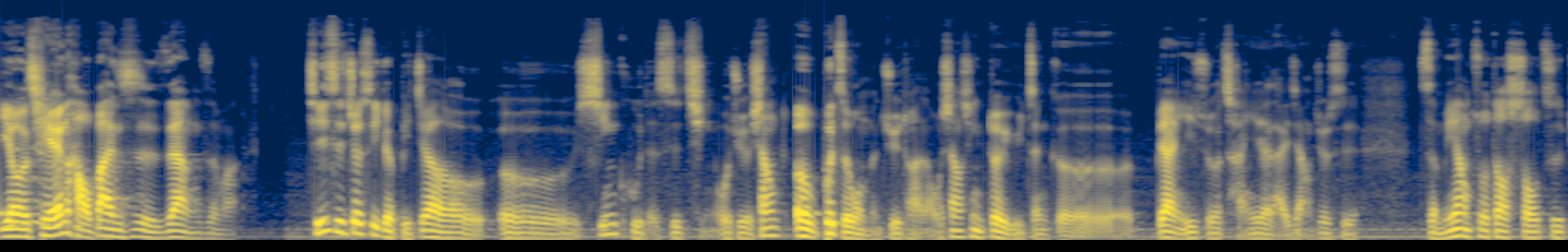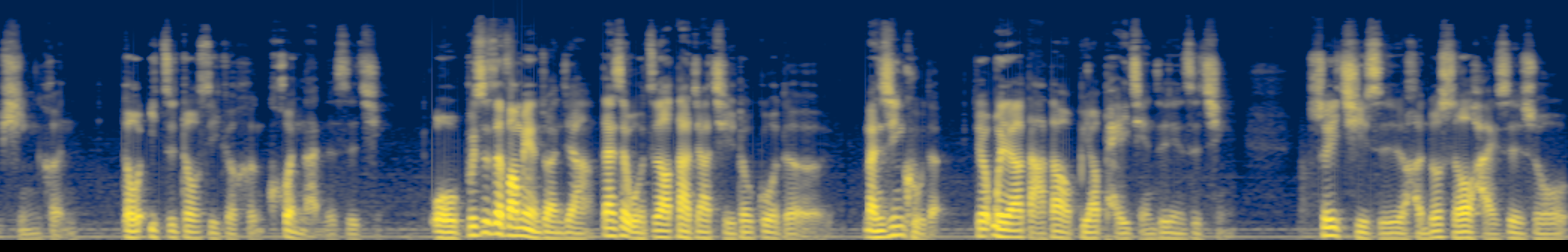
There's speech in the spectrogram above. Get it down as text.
有钱好办事这样子嘛。其实就是一个比较呃辛苦的事情，我觉得相呃不止我们剧团了，我相信对于整个表演艺术的产业来讲，就是怎么样做到收支平衡，都一直都是一个很困难的事情。我不是这方面的专家，但是我知道大家其实都过得蛮辛苦的，就为了要达到不要赔钱这件事情。所以其实很多时候还是说，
